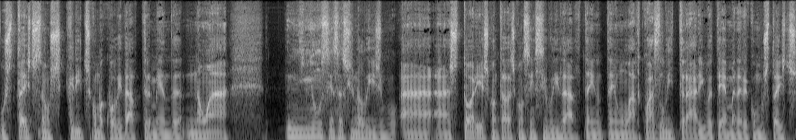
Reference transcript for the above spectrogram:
os textos são escritos com uma qualidade tremenda. Não há nenhum sensacionalismo. Há, há histórias contadas com sensibilidade. Tem, tem um lado quase literário até a maneira como os textos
